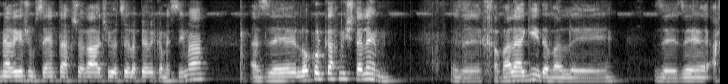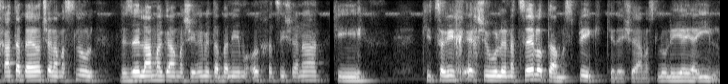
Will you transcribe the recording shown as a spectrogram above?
מהרגע שהוא מסיים את ההכשרה עד שהוא יוצא לפרק המשימה, אז זה לא כל כך משתלם. זה חבל להגיד, אבל uh, זה, זה אחת הבעיות של המסלול, וזה למה גם משאירים את הבנים עוד חצי שנה, כי, כי צריך איכשהו לנצל אותם מספיק כדי שהמסלול יהיה יעיל.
